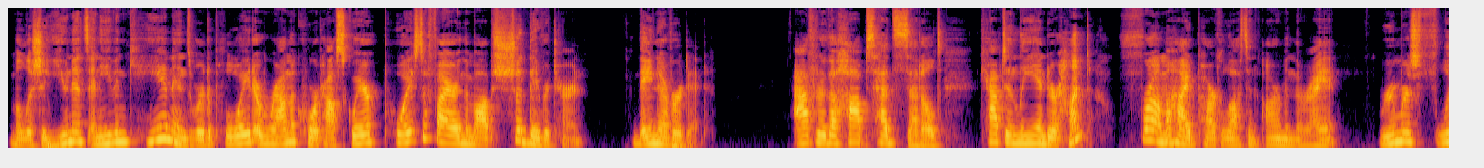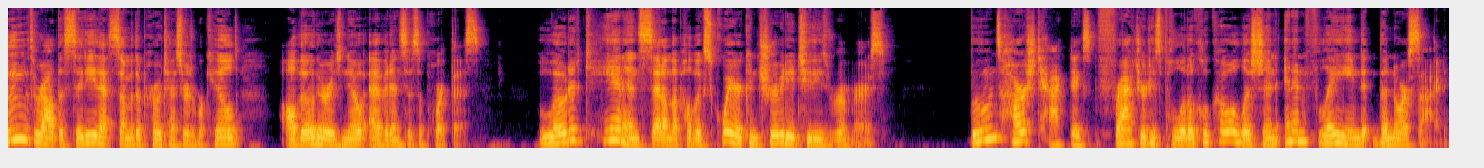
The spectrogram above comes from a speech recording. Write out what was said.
Militia units and even cannons were deployed around the courthouse square, poised to fire on the mob should they return. They never did. After the hops had settled, Captain Leander Hunt from Hyde Park lost an arm in the riot. Rumors flew throughout the city that some of the protesters were killed, although there is no evidence to support this. Loaded cannons set on the public square contributed to these rumors. Boone's harsh tactics fractured his political coalition and inflamed the North Side.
